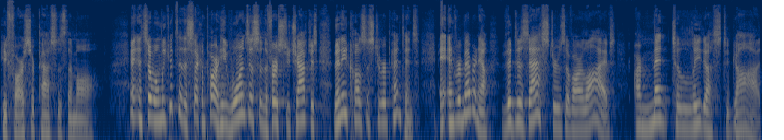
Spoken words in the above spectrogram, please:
He far surpasses them all. And, and, so when we get to the second part, he warns us in the first two chapters, then he calls us to repentance. And, and remember now, the disasters of our lives are meant to lead us to God.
